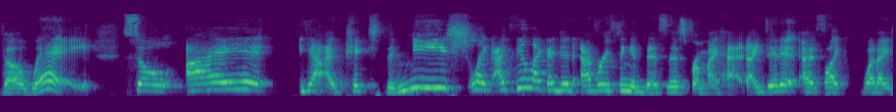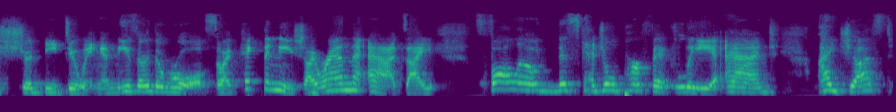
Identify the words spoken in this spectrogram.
the way. So I yeah, I picked the niche. Like, I feel like I did everything in business from my head. I did it as like what I should be doing. And these are the rules. So I picked the niche. I ran the ads. I followed the schedule perfectly. And I just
